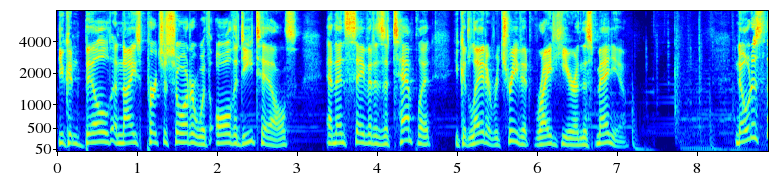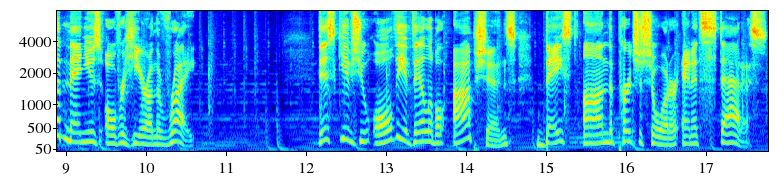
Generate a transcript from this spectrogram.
you can build a nice purchase order with all the details and then save it as a template. You could later retrieve it right here in this menu. Notice the menus over here on the right. This gives you all the available options based on the purchase order and its status.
